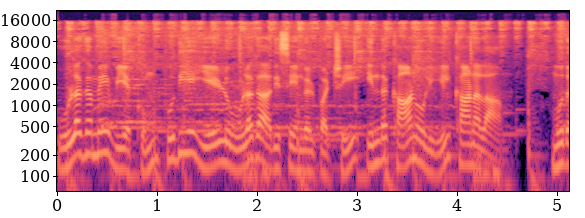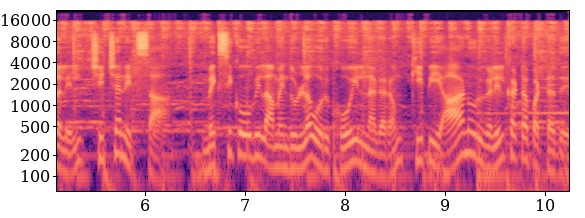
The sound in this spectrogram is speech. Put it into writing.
உலகமே வியக்கும் புதிய ஏழு உலக அதிசயங்கள் பற்றி இந்த காணொளியில் காணலாம். முதலில் சிச்சன் மெக்சிகோவில் அமைந்துள்ள ஒரு கோயில் நகரம் கிபி ஆறுநூறுகளில் கட்டப்பட்டது.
